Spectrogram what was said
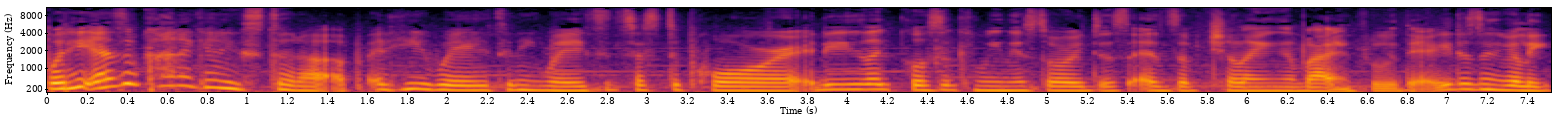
But he ends up kind of getting stood up and he waits and he waits and starts to pour and he like goes to the convenience store just ends up chilling and buying food there. He doesn't really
